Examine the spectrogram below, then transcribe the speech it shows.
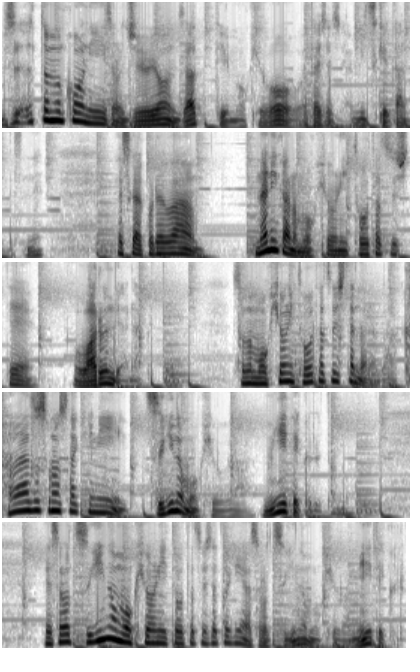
ずっと向こうにその14座っていう目標を私たちは見つけたんですね。ですからこれは何かの目標に到達して終わるんではなくてその目標に到達したならば必ずその先に次の目標が見えてくると思う。でその次の目標に到達した時にはその次の目標が見えてくる。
